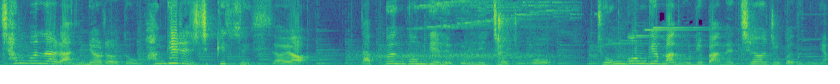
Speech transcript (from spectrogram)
창문을 안 열어도 환기를 시킬 수 있어요. 나쁜 공기를 물리쳐주고 좋은 공기만 우리 반에 채워주거든요.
